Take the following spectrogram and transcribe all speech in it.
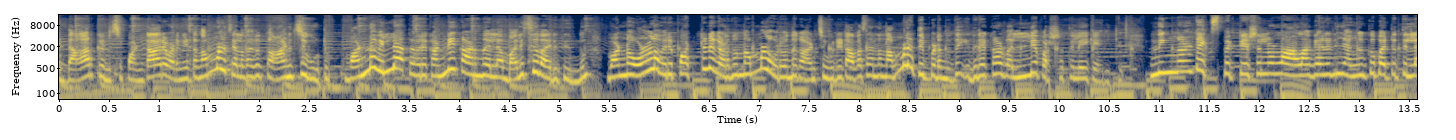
അങ്ങ് ഡാർക്ക് അടിച്ച് പണ്ടാരം അടങ്ങിയിട്ട് നമ്മൾ ചിലതൊക്കെ കാണിച്ചു കൂട്ടും. വണ്ണമില്ലാത്തവർ കണ്ണി കാണുന്നതെല്ലാം വലിച്ചു വാരി തിന്നും. വണ്ണം ഉള്ളവർ പട്ടിണി കടന്ന് നമ്മൾ ഓരോന്ന് കാണിച്ചു കൂട്ടിയിട്ട് അവസാനം നമ്മൾ എത്തിപ്പെടുന്നത് ഇതിനേക്കാൾ വലിയ പ്രശ്നത്തിലേക്കായിരിക്കും. നിങ്ങളുടെ എക്സ്പെക്ടേഷനിലുള്ള ആളാകാനായിട്ട് ഞങ്ങൾക്ക് പറ്റത്തില്ല.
